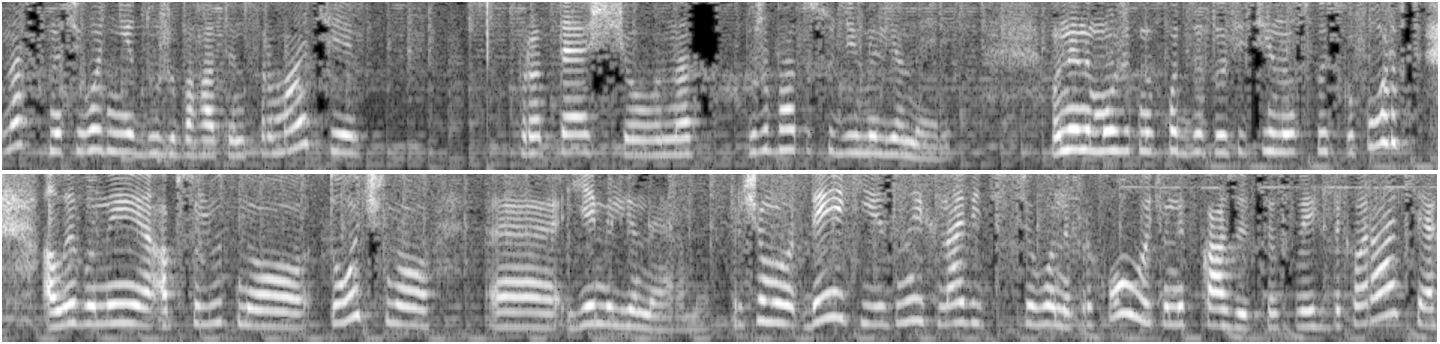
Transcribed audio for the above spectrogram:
У нас на сьогодні є дуже багато інформації про те, що у нас дуже багато суддів-мільйонерів. Вони не можуть не входити до офіційного списку Forbes, але вони абсолютно точно е, є мільйонерами. Причому деякі з них навіть цього не приховують, вони вказують це в своїх деклараціях.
